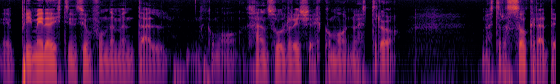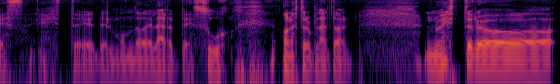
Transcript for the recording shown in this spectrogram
eh, primera distinción fundamental. Como Hans Ulrich es como nuestro, nuestro Sócrates este, del mundo del arte, su, o nuestro Platón. Nuestro,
